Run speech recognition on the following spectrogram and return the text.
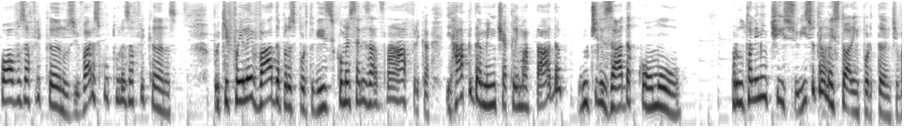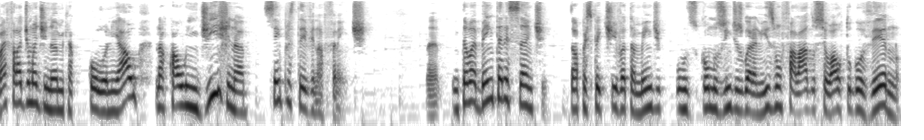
povos africanos, de várias culturas africanas, porque foi levada pelos portugueses e comercializada na África e rapidamente aclimatada e utilizada como produto alimentício. Isso tem uma história importante. Vai falar de uma dinâmica colonial na qual o indígena sempre esteve na frente. Né? Então é bem interessante, da perspectiva também de como os índios guaranis vão falar do seu autogoverno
